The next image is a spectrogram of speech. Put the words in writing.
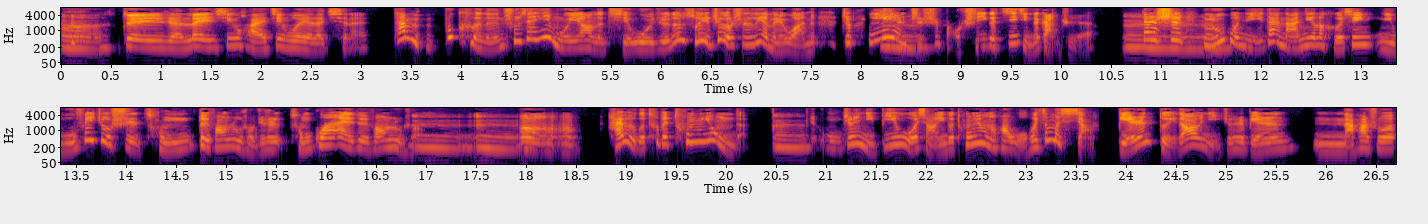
嗯，对人类心怀敬畏了起来。它不可能出现一模一样的题，我觉得，所以这个是练没完的。就练只是保持一个机警的感觉，嗯，但是如果你一旦拿捏了核心，你无非就是从对方入手，就是从关爱对方入手。嗯嗯嗯嗯嗯。还有个特别通用的，嗯，就是你逼我想一个通用的话，我会这么想：别人怼到你，就是别人，嗯，哪怕说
